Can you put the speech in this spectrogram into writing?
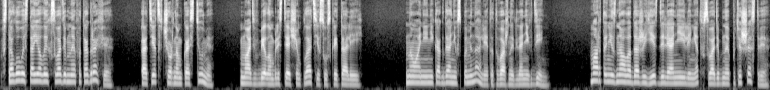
В столовой стояла их свадебная фотография. Отец в черном костюме, мать в белом блестящем платье с узкой талией. Но они никогда не вспоминали этот важный для них день. Марта не знала даже, ездили они или нет в свадебное путешествие.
